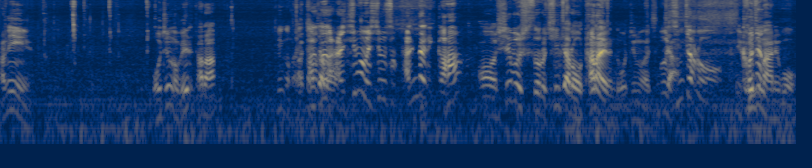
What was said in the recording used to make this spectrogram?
아니, 오징어 왜 이렇게 달아? 그러니까 아, 많이 진짜? 달다. 아, 씹으면 씹을수록 달린다니까? 어, 씹을수록 진짜로 달아요, 근데 오징어가 진짜. 어, 진짜로. 이 거짓말 아니고.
